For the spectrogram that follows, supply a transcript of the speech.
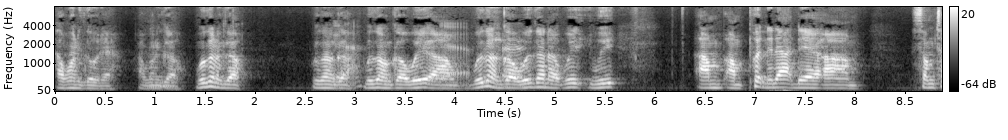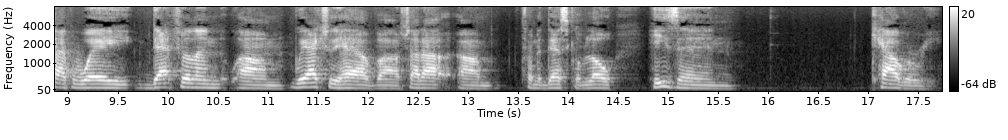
I want to go there. I want to go. We're gonna go. We're gonna Yeah. go. We're gonna go. We um Yeah, we're gonna for go. We're gonna we we. I'm I'm putting it out there. Um, some type of way that feeling. Um, we actually have uh, shout out um from the desk of low. He's in Calgary,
